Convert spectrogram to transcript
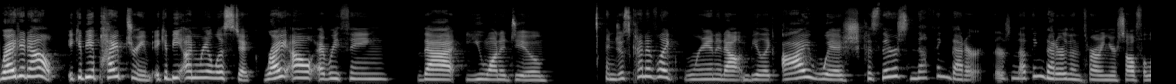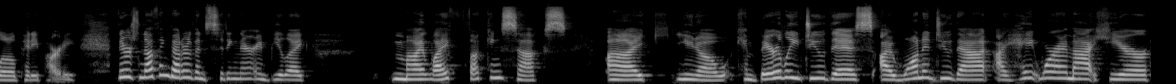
write it out. It could be a pipe dream it could be unrealistic. Write out everything that you want to do and just kind of like ran it out and be like, I wish, because there's nothing better. There's nothing better than throwing yourself a little pity party. There's nothing better than sitting there and be like, my life fucking sucks. I, you know, can barely do this. I want to do that. I hate where I'm at here.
